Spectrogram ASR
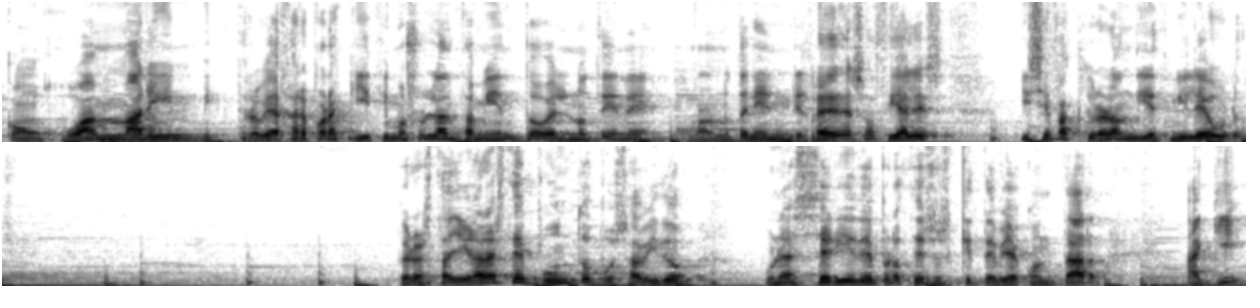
con Juan Marín, te lo voy a dejar por aquí, hicimos un lanzamiento, él no tiene, no, no tenía ni redes sociales y se facturaron 10.000 euros. Pero hasta llegar a este punto, pues ha habido una serie de procesos que te voy a contar aquí.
